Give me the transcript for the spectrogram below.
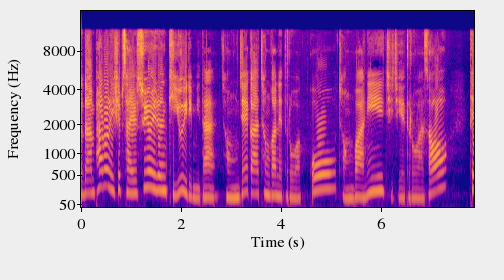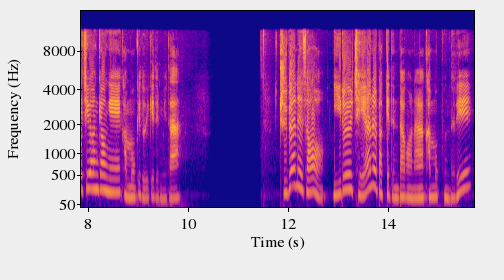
그 다음 8월 24일 수요일은 기유일입니다. 정제가 천간에 들어왔고 정관이 지지에 들어와서 태지 환경에 간목이 놓이게 됩니다. 주변에서 일을 제한을 받게 된다거나 간목분들이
